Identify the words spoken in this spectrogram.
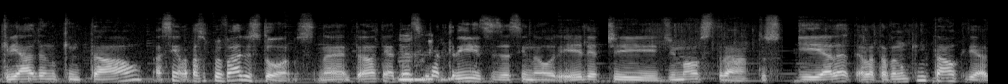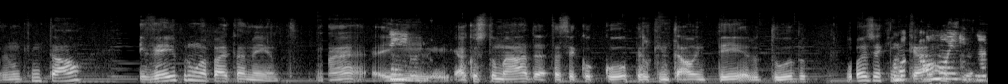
criada no quintal. Assim, ela passou por vários donos, né? Então ela tem até Uhum. cicatrizes assim na orelha de, de maus tratos. E ela ela estava num quintal, criada num quintal, e veio para um apartamento. Né? E acostumada a fazer cocô pelo quintal inteiro, tudo. Hoje aqui em mudou casa, muito, né?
